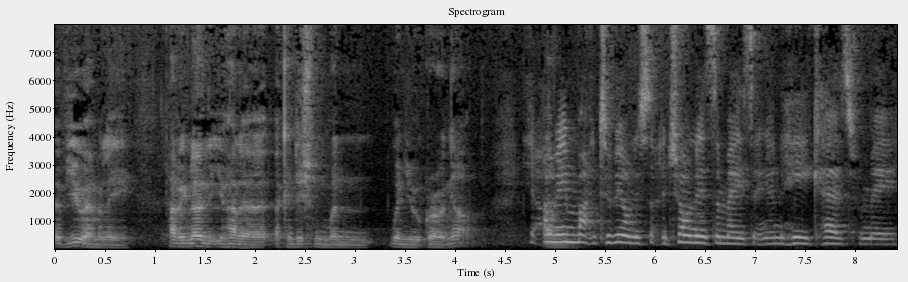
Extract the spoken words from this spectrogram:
of you, Emily, having known that you had a, a condition when when you were growing up. Yeah, I mean, um, my, to be honest, John is amazing and he cares for me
